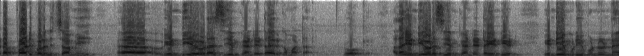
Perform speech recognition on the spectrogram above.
எடப்பாடி பழனிசாமி என்டிஏவோட சிஎம் கேண்டிடேட்டாக இருக்க மாட்டார். ஓகே அதான் என்டிஏவோட சிஎம் கேண்டிடேட்டை என்டிஏ என்டிஏ முடிவு பண்ணுன்னு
